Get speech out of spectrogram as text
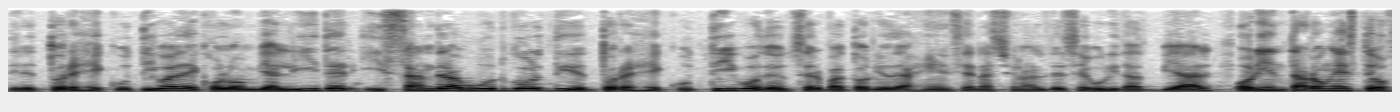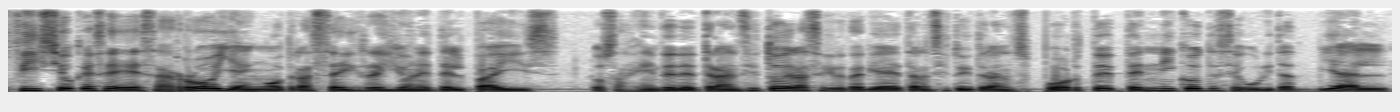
directora ejecutiva de Colombia Líder, y Sandra Burgos, director ejecutivo de Observatorio de Agencia Nacional de Seguridad Vial, orientaron este oficio que se desarrolla en otras seis regiones del país. Los agentes de tránsito de la Secretaría de Tránsito y Transporte, técnicos de seguridad vial,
